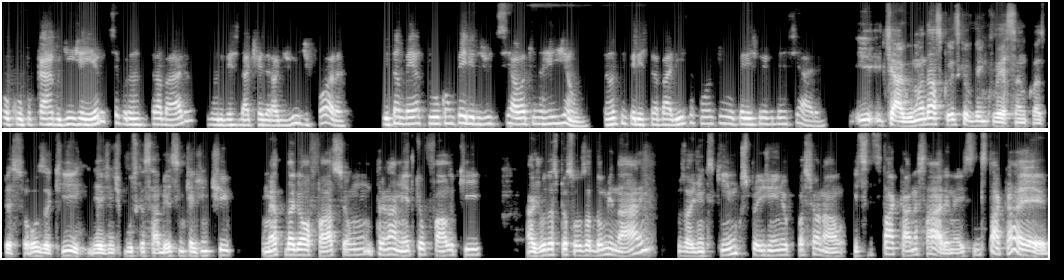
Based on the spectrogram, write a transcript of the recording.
ocupo o cargo de engenheiro de segurança do trabalho na Universidade Federal de Juiz de Fora e também atuo como perito judicial aqui na região, tanto em perícia trabalhista quanto perícia previdenciária. E, e Tiago, uma das coisas que eu venho conversando com as pessoas aqui, e a gente busca saber, assim, que a gente, o método da Galfácio é um treinamento que eu falo que ajuda as pessoas a dominarem os agentes químicos para higiene ocupacional e se destacar nessa área, né? E se destacar é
